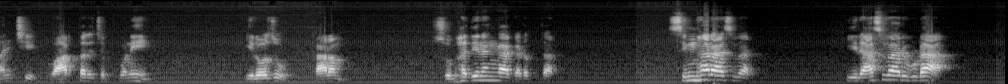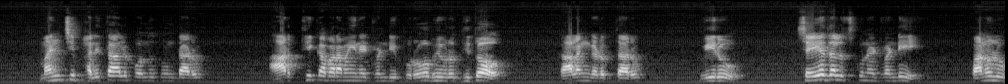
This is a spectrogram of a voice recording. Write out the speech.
మంచి వార్తలు చెప్పుకొని ఈరోజు కాలం శుభదినంగా గడుపుతారు. సింహరాశి వారు ఈ రాశివారు కూడా మంచి ఫలితాలు పొందుతుంటారు. ఆర్థికపరమైనటువంటి పురోభివృద్ధితో కాలం గడుపుతారు. వీరు చేయదలుచుకున్నటువంటి పనులు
